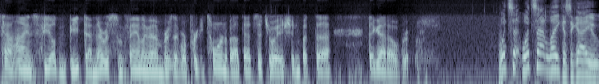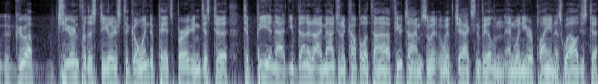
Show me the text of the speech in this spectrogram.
to Heinz Field and beat them. There was some family members that were pretty torn about that situation, but uh, they got over it. What's that? What's that like as a guy who grew up cheering for the Steelers to go into Pittsburgh and just to, to be in that? You've done it, I imagine, a couple of times, a few times with, with Jacksonville, and, and when you were playing as well. Just to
